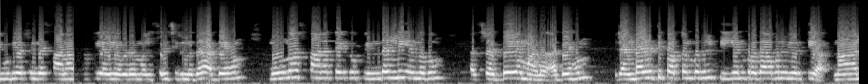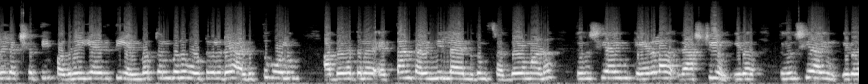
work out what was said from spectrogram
യു ഡി എഫിന്റെ സ്ഥാനാർത്ഥിയായി അവിടെ മത്സരിച്ചിരുന്നത്. അദ്ദേഹം മൂന്നാം സ്ഥാനത്തേക്ക് പിന്തള്ളി എന്നതും ശ്രദ്ധേയമാണ്. അദ്ദേഹം രണ്ടായിരത്തി പത്തൊൻപതിൽ ടി എൻ പ്രതാപൻ ഉയർത്തിയ നാല് ലക്ഷത്തി പതിനയ്യായിരത്തി എൺപത്തി ഒൻപത് വോട്ടുകളുടെ അടുത്ത് പോലും അദ്ദേഹത്തിന് എത്താൻ കഴിഞ്ഞില്ല എന്നതും ശ്രദ്ധേയമാണ്. തീർച്ചയായും കേരള രാഷ്ട്രീയം ഇത് തീർച്ചയായും ഇത്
